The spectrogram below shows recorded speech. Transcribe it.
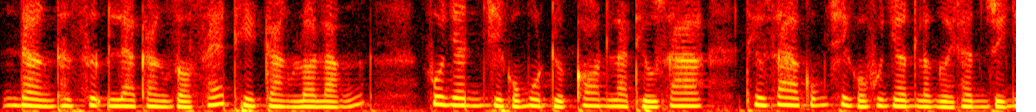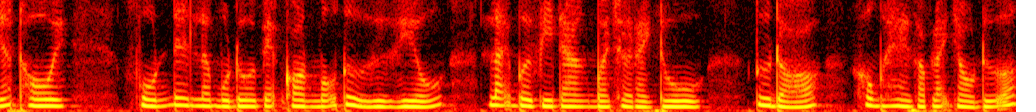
Nàng thật sự là càng dò xét thì càng lo lắng. Phu nhân chỉ có một đứa con là thiếu gia Thiếu gia cũng chỉ có phu nhân là người thân duy nhất thôi. Vốn nên là một đôi mẹ con mẫu tử hư hiếu, Lại bởi vì nàng mà trở thành thù. Từ đó, không hề gặp lại nhau nữa.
